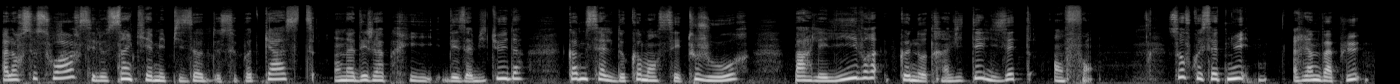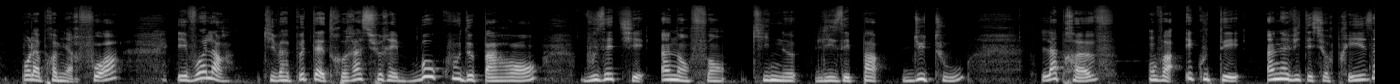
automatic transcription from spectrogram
Alors ce soir, c'est le cinquième épisode de ce podcast. On a déjà pris des habitudes, comme celle de commencer toujours par les livres que notre invité lisait enfant. Sauf que cette nuit, rien ne va plus pour la première fois. Et voilà qui va peut-être rassurer beaucoup de parents vous étiez un enfant qui ne lisait pas du tout. La preuve, on va écouter un invité surprise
